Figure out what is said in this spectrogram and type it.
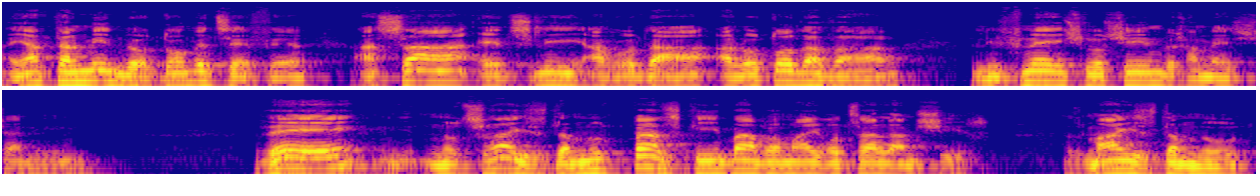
היה תלמיד באותו בית ספר, עשה אצלי עבודה על אותו דבר לפני 35 שנים, ונוצרה הזדמנות פז, כי היא באה ואמרה היא רוצה להמשיך. אז מה ההזדמנות?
